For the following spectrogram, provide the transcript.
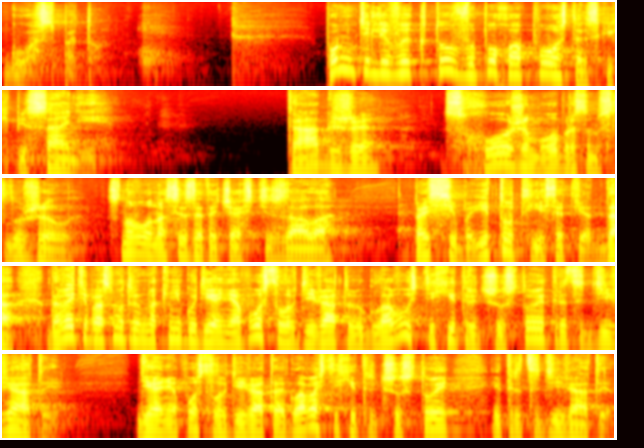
Господу. Помните ли вы, кто в эпоху апостольских писаний также схожим образом служил? Снова у нас из этой части зала – Спасибо. И тут есть ответ. Да. Давайте посмотрим на книгу «Деяния апостолов», 9 главу, стихи 36 и 39. Деяния апостолов, 9 глава, стихи 36 и 39.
